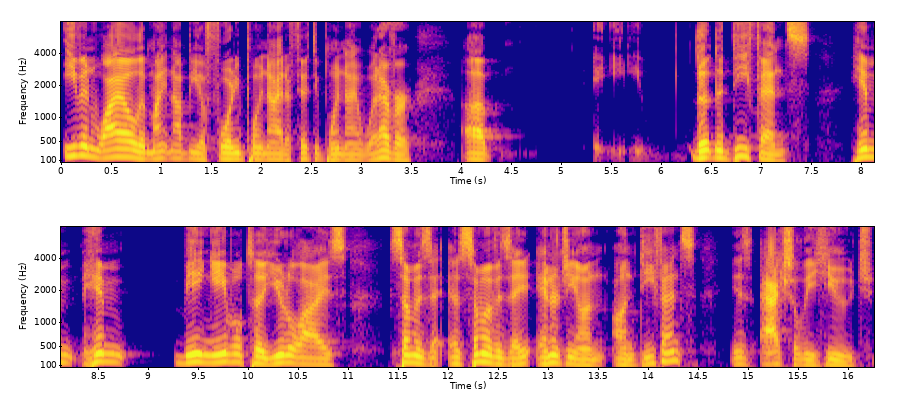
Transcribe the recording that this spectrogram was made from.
even while it might not be a 40 point night, a 50 point night, whatever, uh, the the defense, him him being able to utilize some of his some of his energy on on defense is actually huge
